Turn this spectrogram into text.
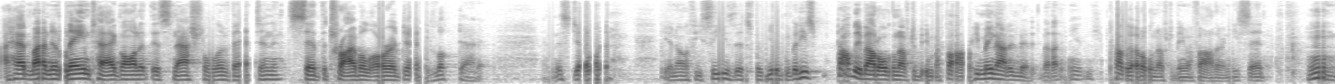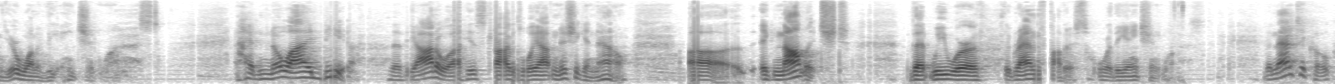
I had my little name tag on at this national event and it said the tribal origin. He looked at it. And this gentleman, you know, if he sees this, forgive me, but he's probably about old enough to be my father. He may not admit it, but I, he's probably about old enough to be my father. And he said, hmm, You're one of the ancient ones. I had no idea that the Ottawa, his tribe is way out in Michigan now, uh, acknowledged that we were the grandfathers or the ancient ones. The Nanticoke,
